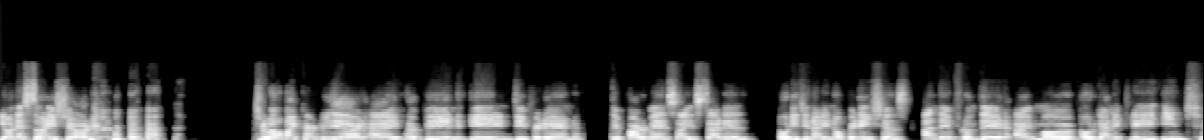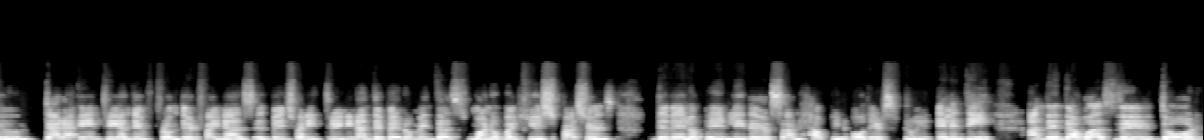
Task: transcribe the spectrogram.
long story short, throughout my career, I have been in different departments. I started originally in operations. And then from there, I moved organically into data entry. And then from there, finance, eventually training and development. That's one of my huge passions, developing leaders and helping others through L&D. And then that was the door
